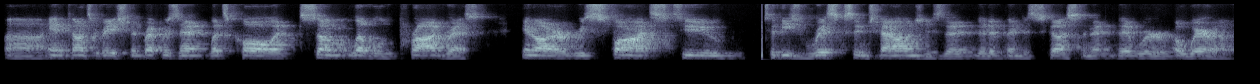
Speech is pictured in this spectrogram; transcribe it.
uh, and conservation that represent, let's call it some level of progress in our response to to these risks and challenges that, that have been discussed and that, that we're aware of.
